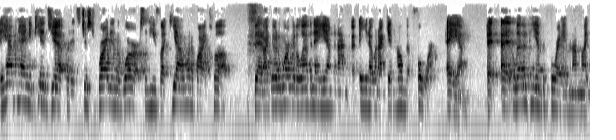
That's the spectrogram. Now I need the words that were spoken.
They haven't had any kids yet, but it's just right in the works. And he's like, Yeah, I want to buy a club that I go to work at 11 a.m. and I'm, uh, you know, and I get home at 4 a.m. At, 11 p.m. to 4 a.m. And I'm like,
